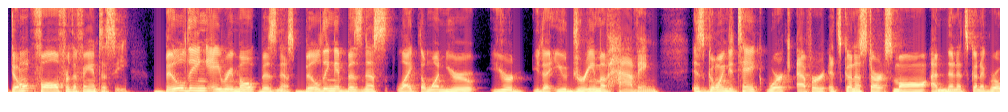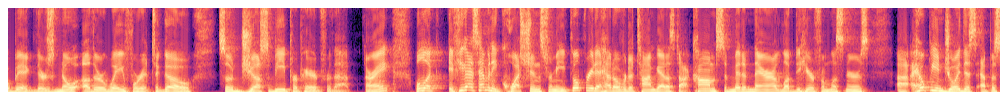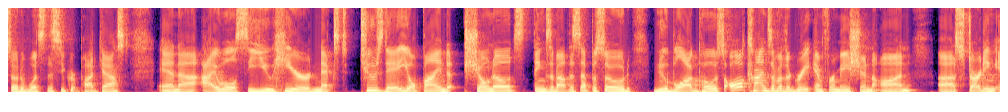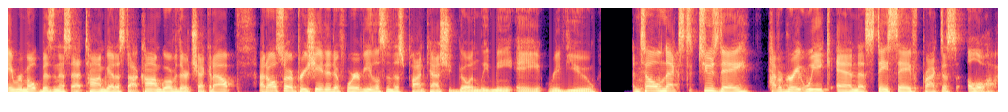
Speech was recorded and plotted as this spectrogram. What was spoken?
don't fall for the fantasy. Building a remote business, building a business like the one you're you're that you dream of having is going to take work effort. It's going to start small and then it's going to grow big. There's no other way for it to go. So just be prepared for that. All right. Well, look, if you guys have any questions for me, feel free to head over to tomgaddis.com, submit them there. I'd love to hear from listeners. Uh, I hope you enjoyed this episode of What's the Secret podcast. And uh, I will see you here next Tuesday. You'll find show notes, things about this episode, new blog posts, all kinds of other great information on uh, starting a remote business at tomgaddis.com. Go over there, check it out. I'd also appreciate it if wherever you listen to this podcast, you'd go and leave me a review. Until next Tuesday, have a great week and stay safe. Practice aloha.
